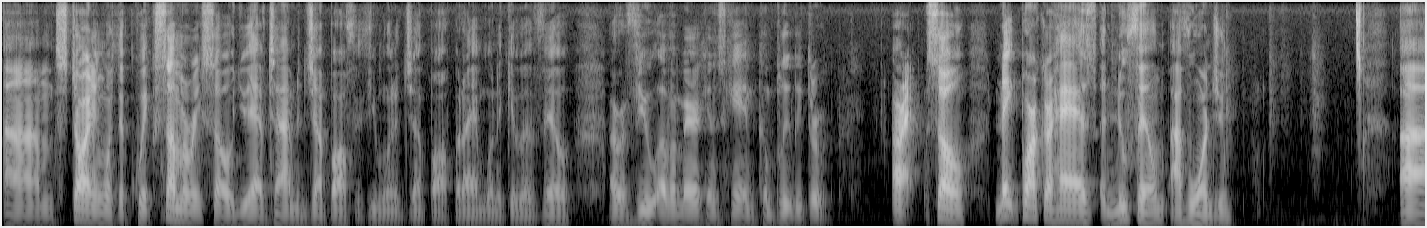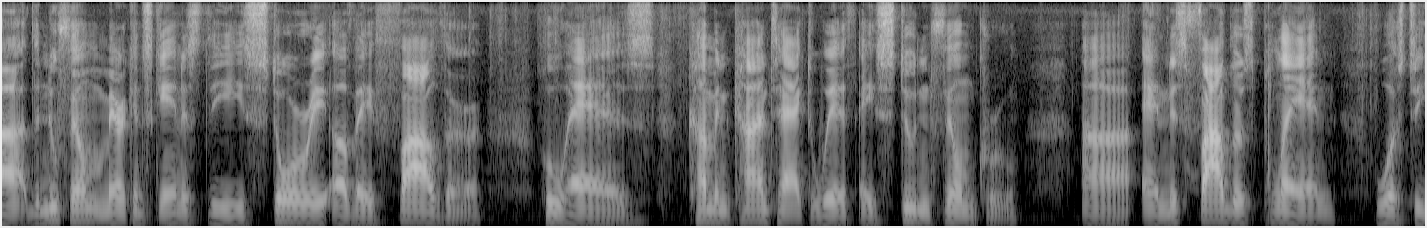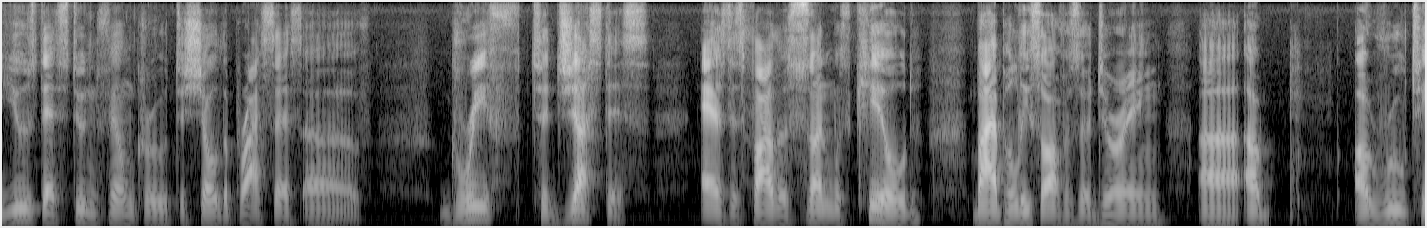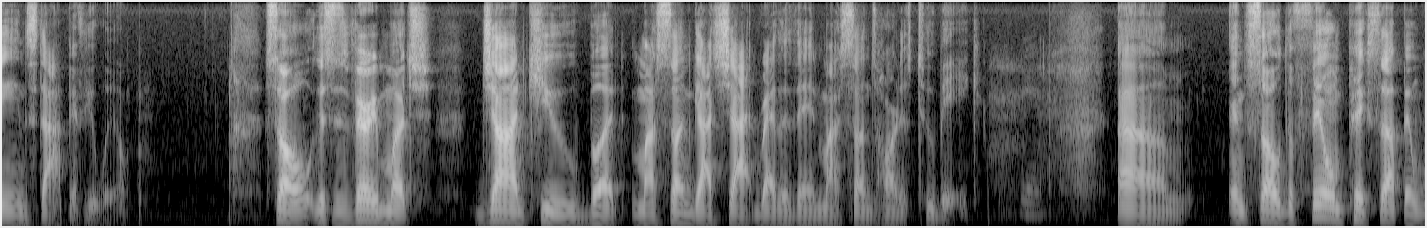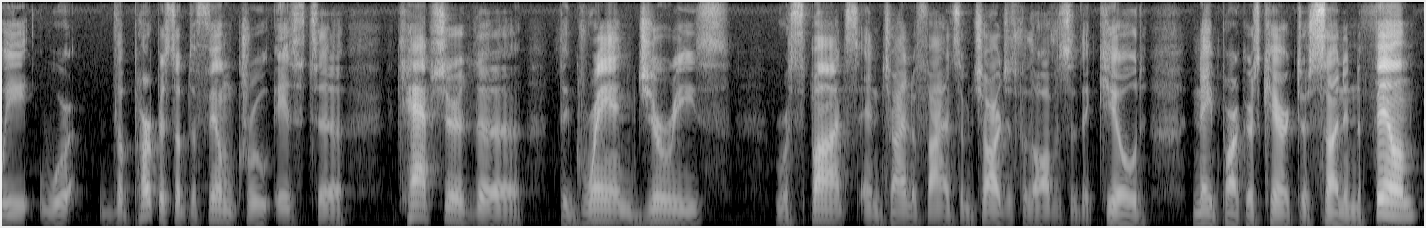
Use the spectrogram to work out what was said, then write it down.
Um, starting with a quick summary, so you have time to jump off if you want to jump off. But I am going to give a, vil- a review of American Skin completely through. All right, so Nate Parker has a new film. I've warned you. Uh, the new film, American Skin, is the story of a father who has come in contact with a student film crew. Uh, and this father's plan was to use that student film crew to show the process of grief to justice as this father's son was killed by a police officer during uh, a a routine stop, if you will. So this is very much John Q, but my son got shot rather than my son's heart is too big. Um, and so the film picks up, and we were the purpose of the film crew is to capture the the grand jury's response and trying to find some charges for the officer that killed Nate Parker's character's son in the film.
